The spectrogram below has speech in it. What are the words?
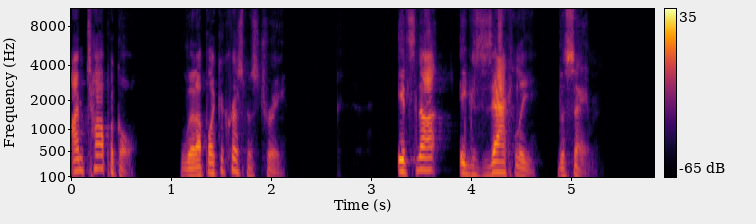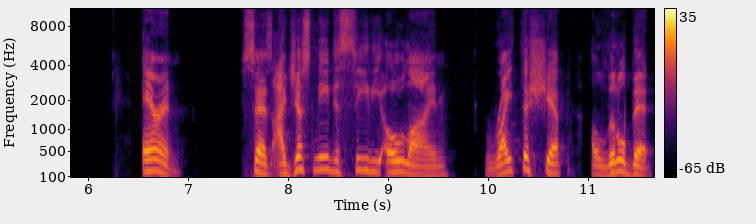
I'm topical, lit up like a Christmas tree. It's not exactly the same. Aaron says, I just need to see the O line right the ship a little bit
